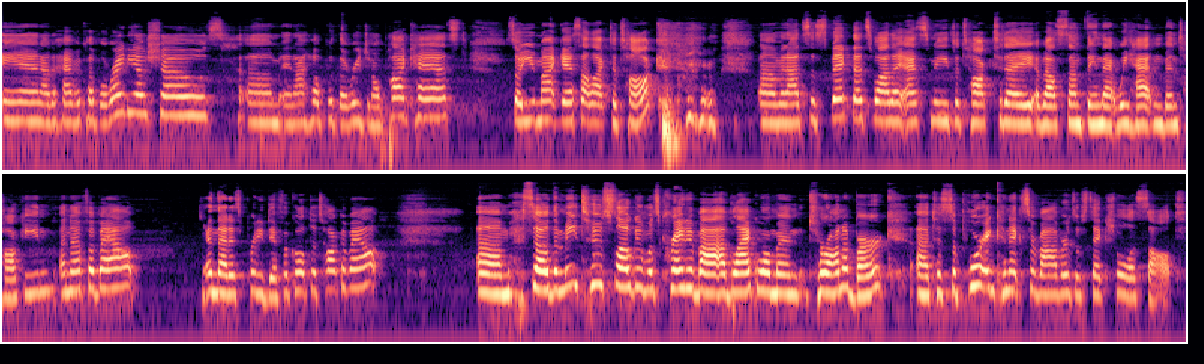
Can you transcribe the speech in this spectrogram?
and I have a couple radio shows, um, and I help with a regional podcast. So you might guess I like to talk. um, and I suspect that's why they asked me to talk today about something that we hadn't been talking enough about, and that is pretty difficult to talk about. Um, so the Me Too slogan was created by a black woman, Tarana Burke, uh, to support and connect survivors of sexual assault.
